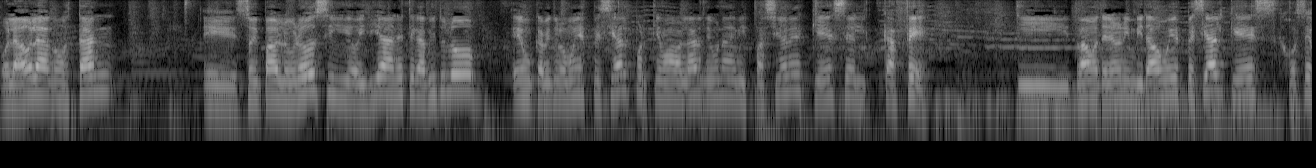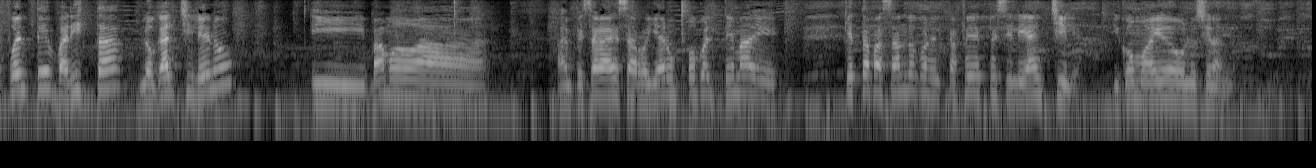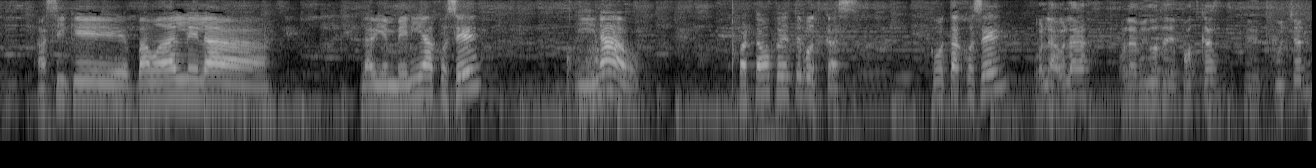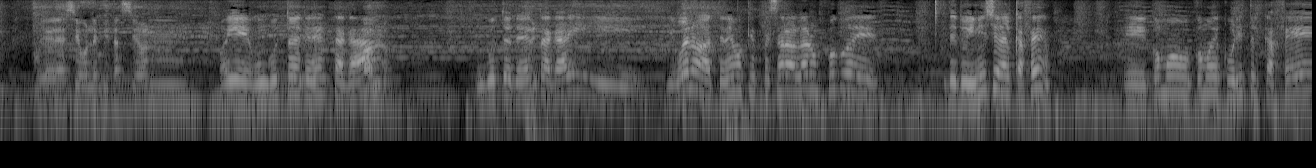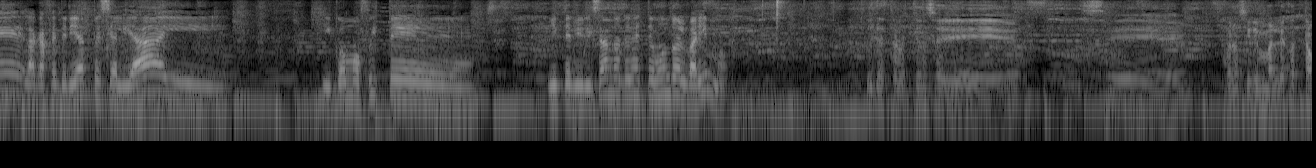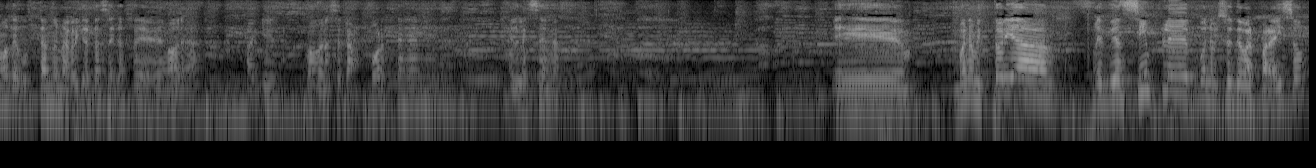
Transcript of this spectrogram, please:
Hola, hola, ¿cómo están? Eh, soy Pablo Gros y hoy día en este capítulo es un capítulo muy especial porque vamos a hablar de una de mis pasiones que es el café. Y vamos a tener un invitado muy especial que es José Fuentes, barista local chileno. Y vamos a empezar a desarrollar un poco el tema de qué está pasando con el café de especialidad en Chile y cómo ha ido evolucionando. Así que vamos a darle la, la bienvenida a José. Y nada, partamos con este podcast. ¿Cómo estás, José? Hola, hola, hola amigos de podcast que escuchan. Muy agradecido por la invitación, Oye, un gusto de tenerte acá. Pablo. Un gusto de tenerte acá y, y bueno, tenemos que empezar a hablar un poco de, de tu inicio en el café. Eh, ¿cómo, ¿Cómo descubriste el café, la cafetería de especialidad y, y cómo fuiste interiorizándote en este mundo del barismo? Mira, esta cuestión se, Bueno, sin ir más lejos, estamos degustando una rica taza de café eh, ahora, para que más o menos se transporten en, la escena. Eh, bueno, mi historia es bien simple. Bueno, soy de Valparaíso.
